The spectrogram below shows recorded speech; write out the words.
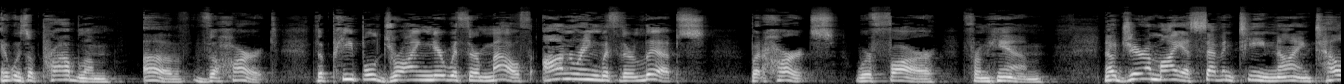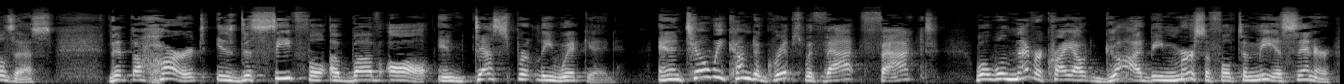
It was a problem of the heart. The people drawing near with their mouth, honoring with their lips, but hearts were far from him. Now Jeremiah 17:9 tells us that the heart is deceitful above all and desperately wicked. And until we come to grips with that fact, well, we'll never cry out, God, be merciful to me, a sinner.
